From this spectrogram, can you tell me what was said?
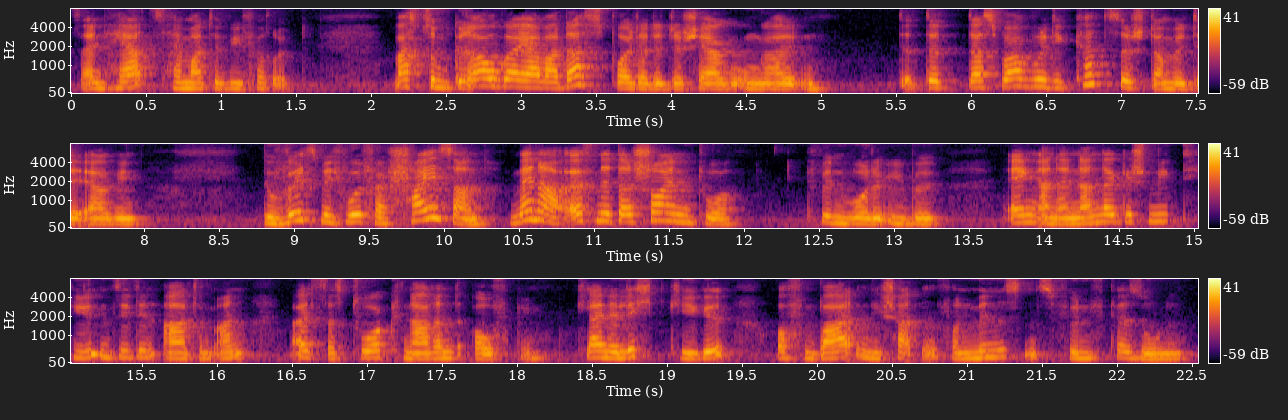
Sein Herz hämmerte wie verrückt. Was zum Graugeier war das? polterte der Scherge ungehalten. Das war wohl die Katze, stammelte Erwin. Du willst mich wohl verscheißern. Männer, öffnet das Scheunentor. Quinn wurde übel. Eng aneinander geschmiegt hielten sie den Atem an, als das Tor knarrend aufging. Kleine Lichtkegel offenbarten die Schatten von mindestens fünf Personen.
